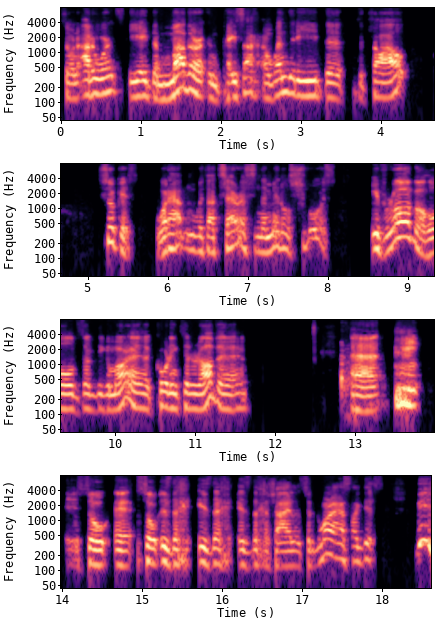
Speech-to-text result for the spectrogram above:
So in other words, he ate the mother in Pesach, and when did he eat the the child? Sukkot. What happened with Atzeres in the middle Shavuos? If Rava holds the Gemara, according to the Rava, uh, so uh, so is the is the is the Chashayla. So the Gemara asks like this: You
